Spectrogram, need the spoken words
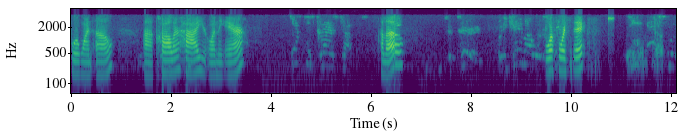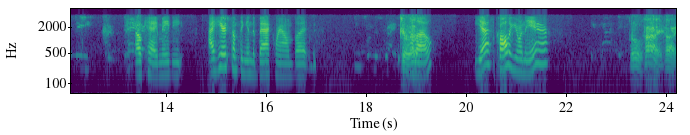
four one zero. Uh, caller, hi, you're on the air. Hello. Four four six. Okay, maybe I hear something in the background, but Hello. hello. Yes, caller, you're on the air. Oh, hi, hi.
